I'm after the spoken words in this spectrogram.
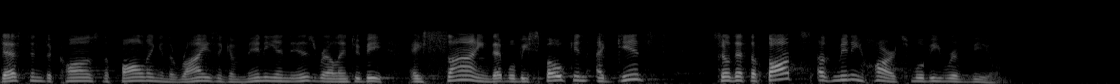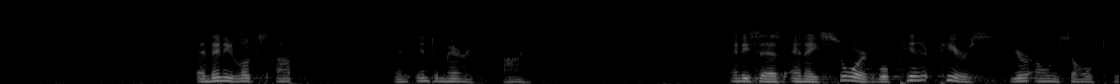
destined to cause the falling and the rising of many in Israel and to be a sign that will be spoken against so that the thoughts of many hearts will be revealed. And then he looks up and into Mary's eyes. And he says, And a sword will pierce your own soul too.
